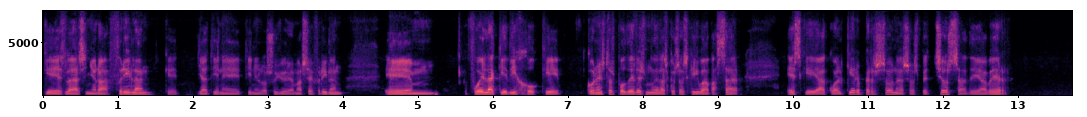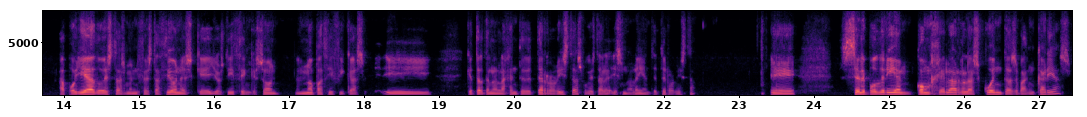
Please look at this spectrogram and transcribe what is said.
es la señora Freeland, que ya tiene, tiene lo suyo llamarse Freeland, em, fue la que dijo que con estos poderes una de las cosas que iba a pasar es que a cualquier persona sospechosa de haber apoyado estas manifestaciones que ellos dicen que son no pacíficas y que tratan a la gente de terroristas, porque esta es una ley antiterrorista, eh, se le podrían congelar las cuentas bancarias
